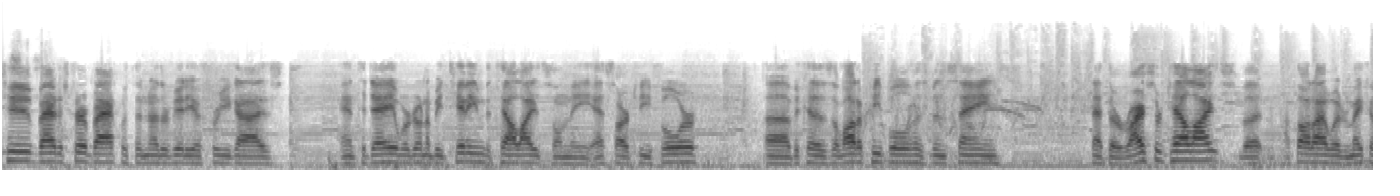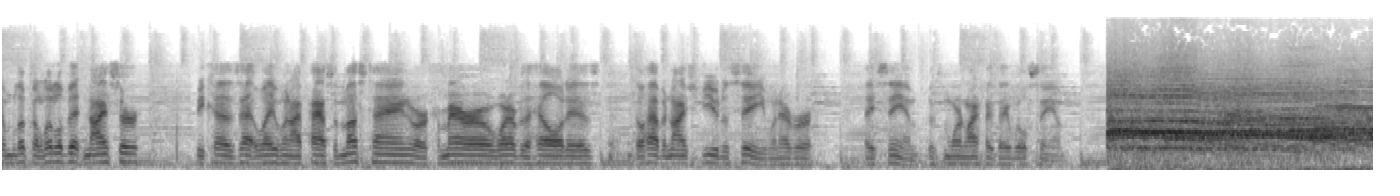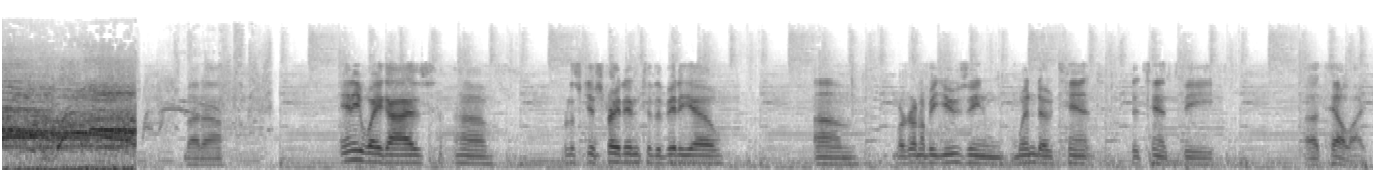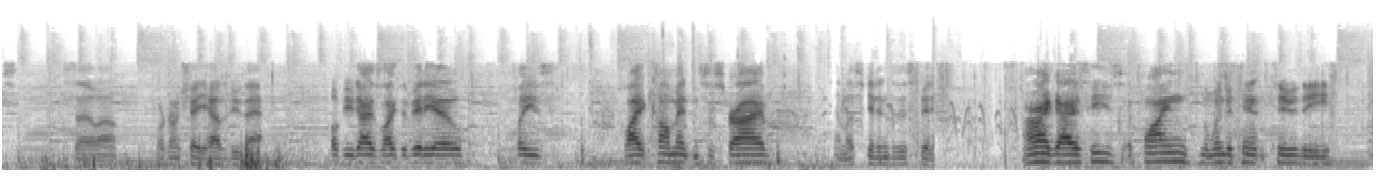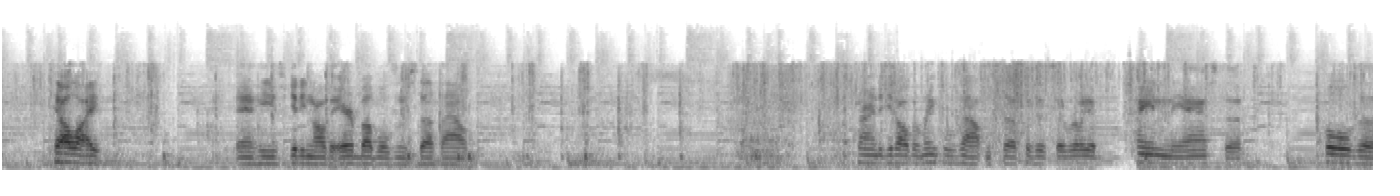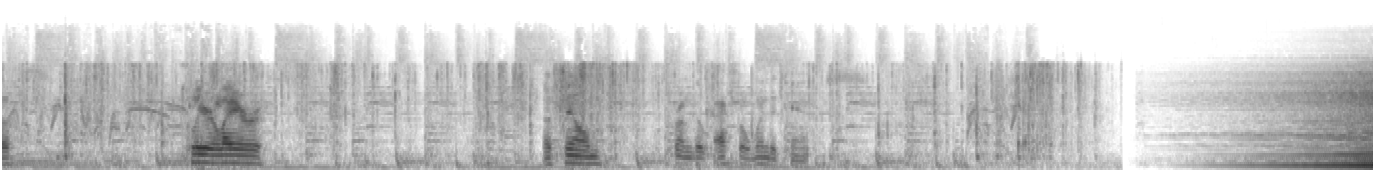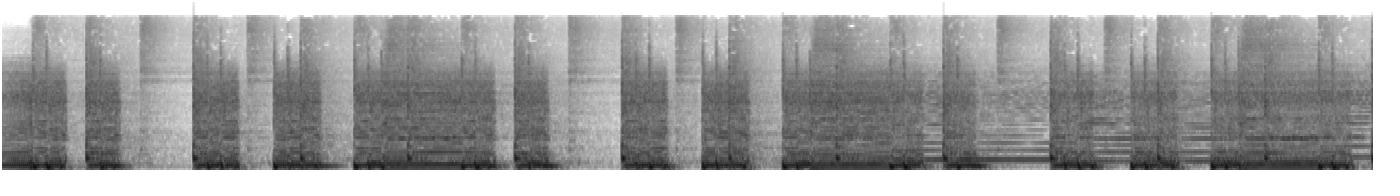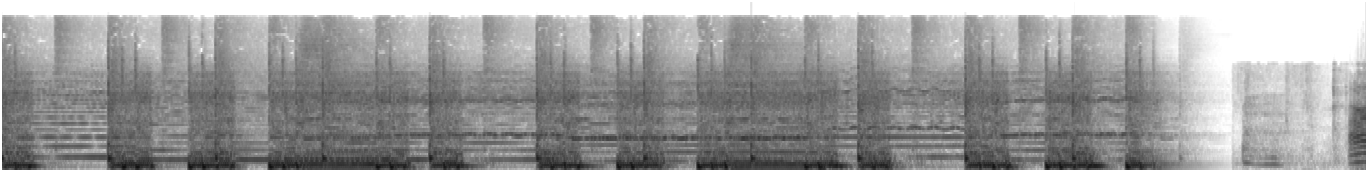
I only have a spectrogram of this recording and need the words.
YouTube? Back with another video for you guys. And today we're going to be tinting the tail lights on the SRT4 uh, because a lot of people has been saying that they're ricer tail lights, but I thought I would make them look a little bit nicer because that way when I pass a Mustang or a Camaro or whatever the hell it is, they'll have a nice view to see whenever they see them, because more than likely they will see them. But uh, anyway, guys, um, let's get straight into the video. Um, we're going to be using window tint to tint the uh, tail lights. So uh, we're going to show you how to do that. Hope you guys like the video. Please like, comment, and subscribe. And let's get into this video. Alright guys, he's applying the window tint to the tail light and he's getting all the air bubbles and stuff out. Trying to get all the wrinkles out and stuff because it's a really a pain in the ass to pull the clear layer of film from the actual window tint.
